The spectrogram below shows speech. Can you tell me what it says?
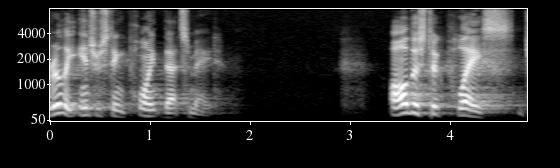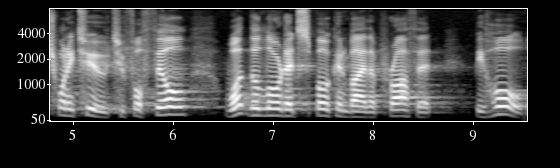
really interesting point that's made. All this took place, 22, to fulfill what the Lord had spoken by the prophet Behold,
